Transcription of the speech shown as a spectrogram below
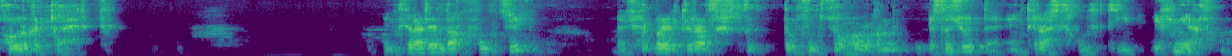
хувиргадаг хэрэг. Интегралийн дараах функцийг хялбар интегралчлагддаг функц руу хувиргах гэсэн шүү дээ. Интегралчлах үйлдэлийн эхний алхам.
